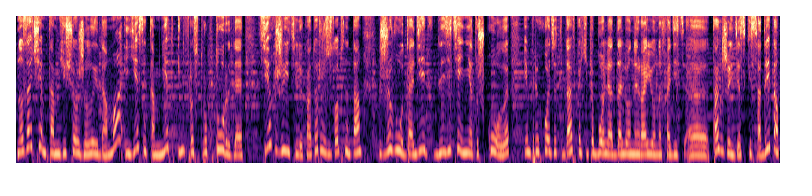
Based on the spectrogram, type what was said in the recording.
Но зачем там еще жилые дома, если там нет инфраструктуры для тех жителей, которые же, собственно, там живут? Да, для детей нету школы, им приходится да, в какие-то более отдаленные районы ходить. Э, также и детские сады, там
